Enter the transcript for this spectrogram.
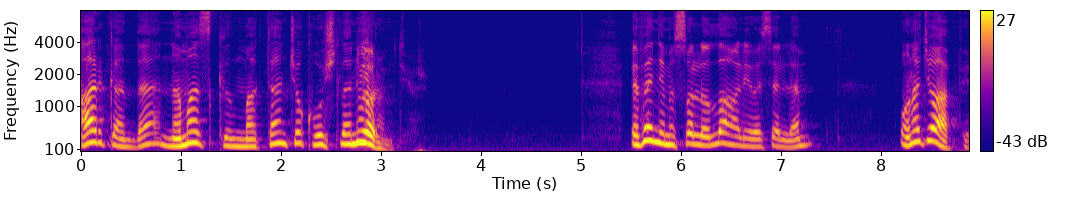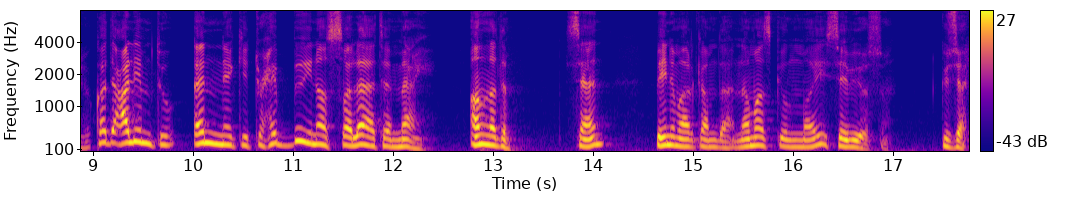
arkanda namaz kılmaktan çok hoşlanıyorum diyor. Efendimiz sallallahu aleyhi ve sellem ona cevap veriyor. Kad alimtu enneki tuhibbina salate ma'i. Anladım. Sen benim arkamda namaz kılmayı seviyorsun. Güzel.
